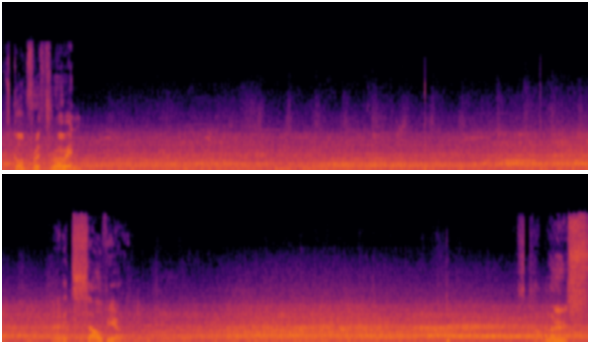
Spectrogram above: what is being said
It's gone for a throw-in. It's Salvio. It's come loose.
